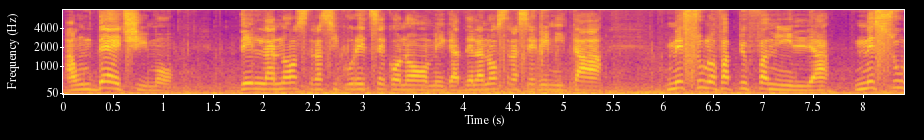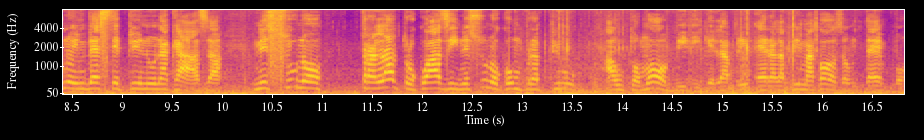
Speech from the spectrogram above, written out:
a un decimo della nostra sicurezza economica, della nostra serenità. Nessuno fa più famiglia, nessuno investe più in una casa, nessuno tra l'altro quasi nessuno compra più automobili, che era la prima cosa un tempo,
